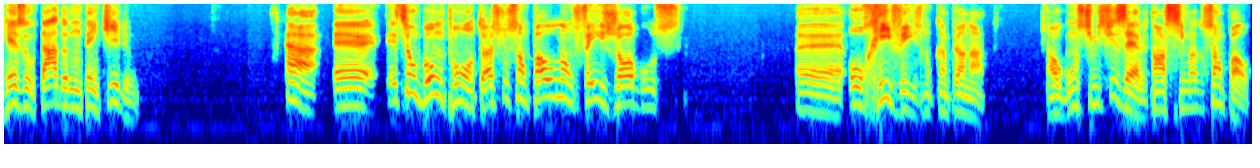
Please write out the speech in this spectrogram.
resultado não tem tido. Ah, é, esse é um bom ponto. Eu acho que o São Paulo não fez jogos é, horríveis no campeonato. Alguns times fizeram, estão acima do São Paulo.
